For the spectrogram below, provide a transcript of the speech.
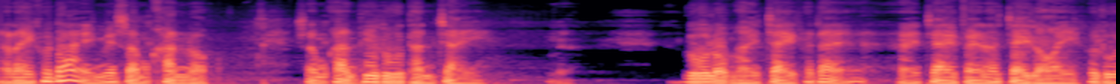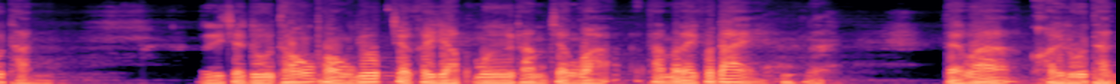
อะไรก็ได้ไม่สำคัญหรอกสำคัญที่รู้ทันใจรู้ลมหายใจก็ได้ หายใจไปแล้วใจลอยก็รู้ทัน หรือจะดูท้องพองยุบจะขยับมือทำจังหวะทำอะไรก็ได้นะแต่ว่าคอยรู้ทัน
